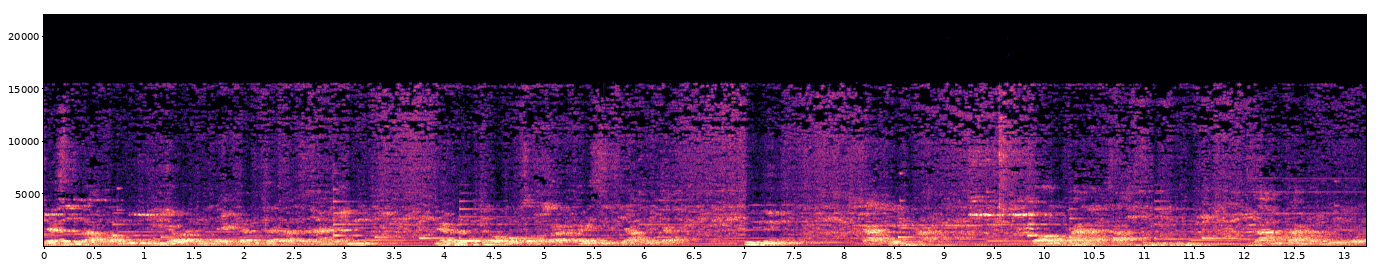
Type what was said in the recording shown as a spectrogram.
และซึ่งหลักของบุญทีเดียวว่าถึงในพระพุทธศาสนานั้นในพระพุทธองค์ทรงตรัสไว้สิบอย่างด้วยกันคือหนึ่งการให้ทานสองการรักษาศีล สามการบำเพ็ญภาว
